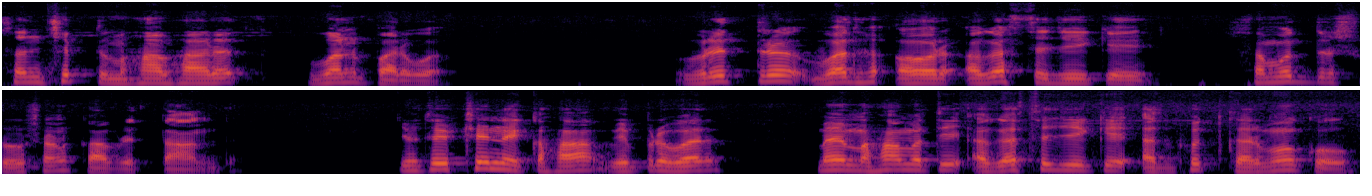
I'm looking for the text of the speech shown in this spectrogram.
संक्षिप्त महाभारत, वन पर्व। वृत्र, वध और अगस्त्य जी के समुद्र शोषण का वृत्तांत। युधिष्ठिर ने कहा, विप्रवर, मैं महामती अगस्त्य जी के अद्भुत कर्मों को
